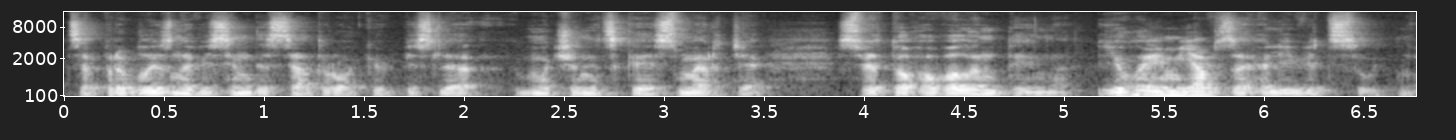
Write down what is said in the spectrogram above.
це приблизно 80 років після мученицької смерті святого Валентина, його ім'я взагалі відсутнє.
